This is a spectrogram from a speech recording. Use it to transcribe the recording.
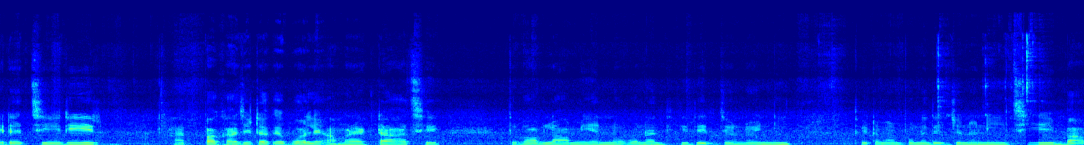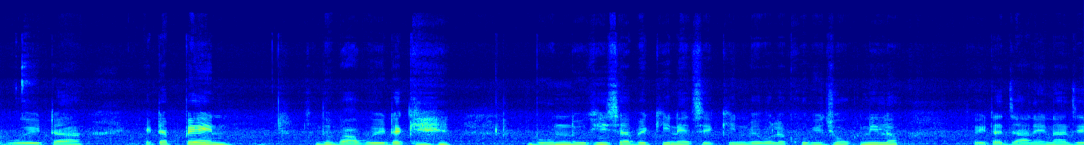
এটা চেরির হাত পাখা যেটাকে বলে, আমার একটা আছে। তো ভাবলাম আমি আর নেব না, দিদিদের জন্যই নিই। তো এটা আমার বোনেদের জন্য নিয়েছি। বাবু এটা এটা পেন, কিন্তু বাবু এটাকে বন্দুক হিসাবে কিনেছে। কিনবে বলে খুবই ঝোঁক নিল। তো এটা জানে না যে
